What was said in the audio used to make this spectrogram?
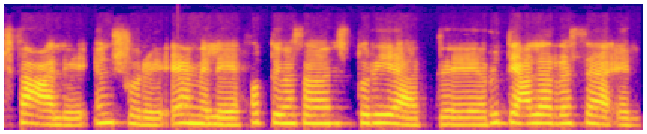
تفعلي انشري اعملي حطي مثلا stories ردي على الرسائل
